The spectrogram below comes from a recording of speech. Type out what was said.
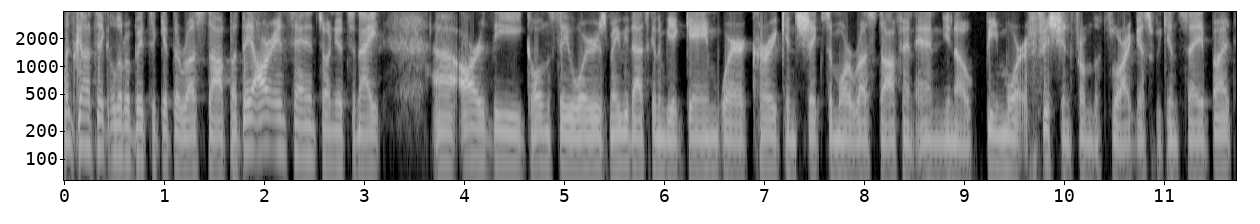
it's going to take a little bit to get the rust off, but they are in San Antonio tonight. Uh, are the Golden State Warriors? Maybe that's going to be a game where Curry can shake some more rust off and and you know be more efficient from the floor. I guess we can say, but.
